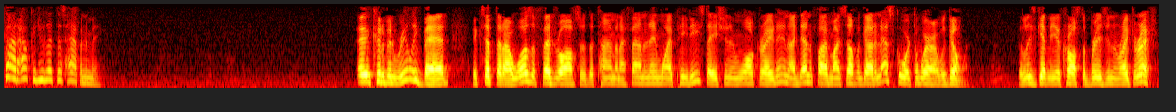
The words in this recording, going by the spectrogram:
God, how could you let this happen to me? It could have been really bad, except that I was a federal officer at the time and I found an NYPD station and walked right in, identified myself, and got an escort to where I was going. At least get me across the bridge in the right direction.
